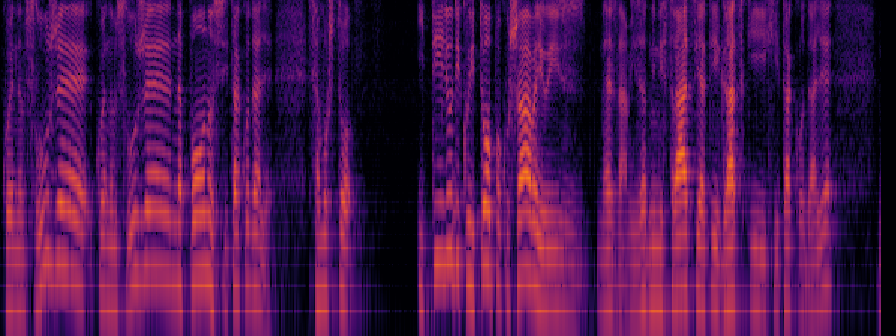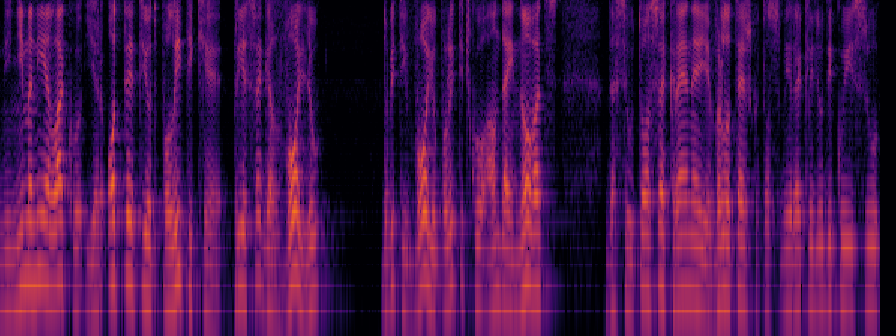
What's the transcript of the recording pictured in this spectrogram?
koje, nam služe, koje nam služe na ponos i tako dalje. Samo što i ti ljudi koji to pokušavaju iz, ne znam, iz administracija tih gradskih i tako dalje, ni njima nije lako, jer oteti od politike prije svega volju, dobiti volju političku, a onda i novac, da se u to sve krene je vrlo teško. To su mi rekli ljudi koji su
